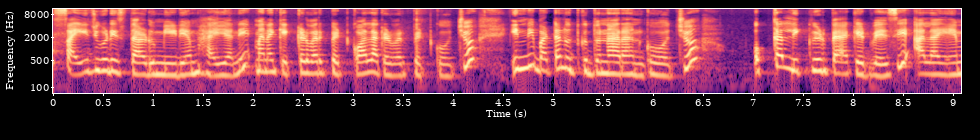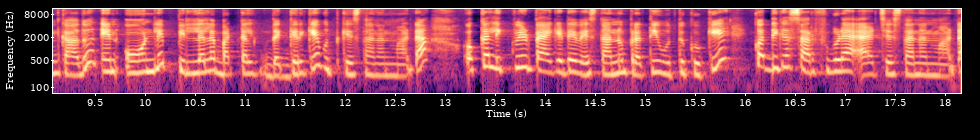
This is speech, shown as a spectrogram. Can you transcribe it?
సైజ్ కూడా ఇస్తాడు మీడియం హై అని. మనకి ఎక్కడి వరకు పెట్టుకోవాలి అక్కడి వరకు పెట్టుకోవచ్చు. ఇన్ని బట్టలు ఉతుకుతున్నారనుకోవచ్చు. ఒక్క లిక్విడ్ ప్యాకెట్ వేసి అలా ఏం కాదు నేను ఓన్లీ పిల్లల బట్టల దగ్గరికే ఉతికేస్తానమాట ఒక్క లిక్విడ్ ప్యాకెటే వేస్తాను ప్రతి ఉతుకుకి కొద్దిగా సర్ఫ్ కూడా యాడ్ చేస్తానమాట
